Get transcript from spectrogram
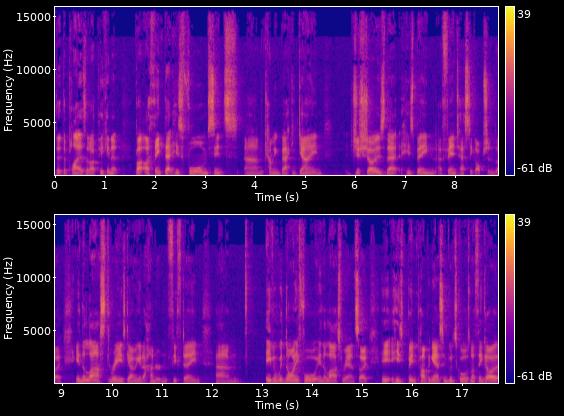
the, the players that I pick in it. But I think that his form since um, coming back again just shows that he's been a fantastic option. Though in the last three, he's going at 115. Um, even with 94 in the last round. So he, he's been pumping out some good scores. And I think, I,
